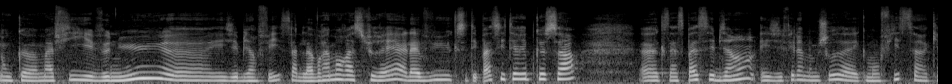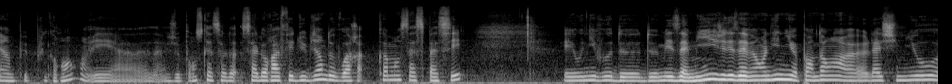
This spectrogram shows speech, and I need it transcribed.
Donc ma fille est venue et j'ai bien fait, ça l'a vraiment rassurée. Elle a vu que c'était pas si terrible que ça. Euh, que ça se passait bien. Et j'ai fait la même chose avec mon fils, euh, qui est un peu plus grand. Et euh, je pense que ça, leur a fait du bien de voir comment ça se passait. Et au niveau de, mes amis, je les avais en ligne pendant la chimio,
